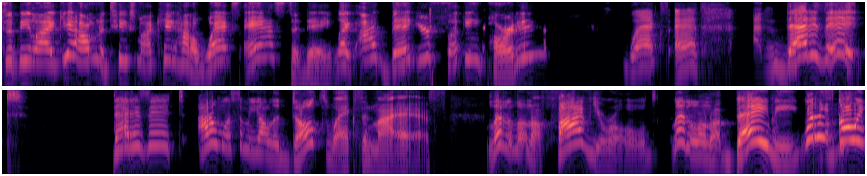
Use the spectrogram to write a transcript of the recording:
to be like, yeah, I'm gonna teach my kid how to wax ass today. Like, I beg your fucking pardon. Wax ass. That is it. That is it. I don't want some of y'all adults waxing my ass let alone a five year old, let alone a baby. What is going?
